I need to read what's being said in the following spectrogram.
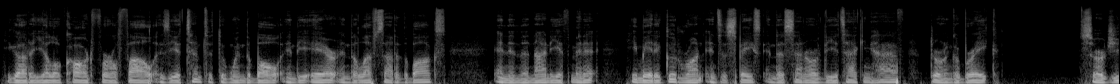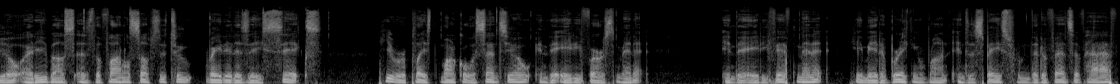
he got a yellow card for a foul as he attempted to win the ball in the air in the left side of the box, and in the 90th minute, he made a good run into space in the center of the attacking half during a break. Sergio Arribas as the final substitute rated as a 6. He replaced Marco Asensio in the 81st minute. In the 85th minute, he made a breaking run into space from the defensive half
